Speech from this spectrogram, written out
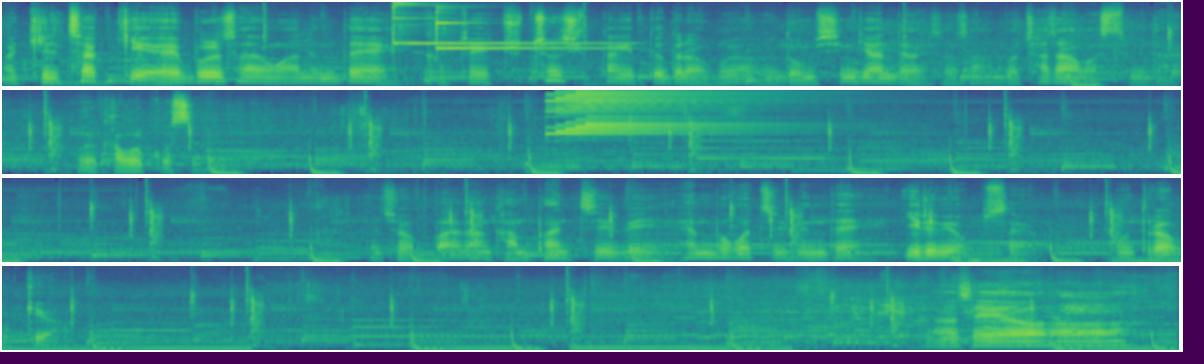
아, 길찾기 앱을 사용하는데 갑자기 추천 식당이 뜨더라고요. 너무 신기한 데가 있어서 한번 찾아와 봤습니다. 오늘 가볼 곳은 저 빨간 간판집이 햄버거 집인데 이름이 없어요. 한번 들어가 볼게요. 안녕하세요.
